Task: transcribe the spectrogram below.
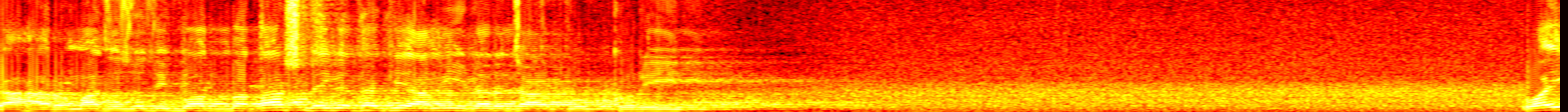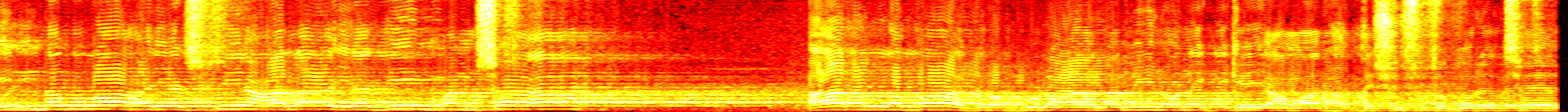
কাহার মাঝে যদি বদ বাতাস লেগে থাকে, আমি এটার ঝাড়ফুঁক করি। আর আল্লাহ পাক রব্বুল আলামিন অনেককে আমার হাতে সুস্থ করেছেন।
